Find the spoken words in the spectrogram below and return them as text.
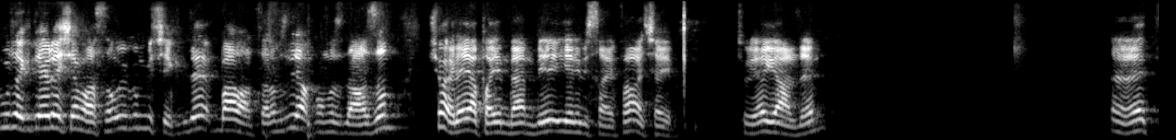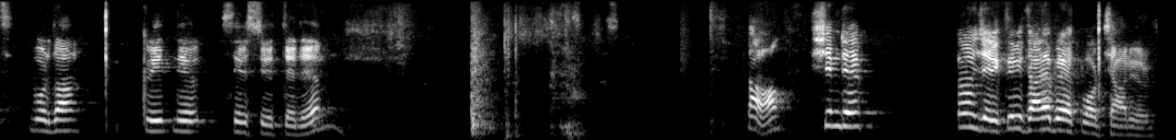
Buradaki devre şemasına uygun bir şekilde bağlantılarımızı yapmamız lazım. Şöyle yapayım ben bir yeni bir sayfa açayım. Şuraya geldim. Evet. Buradan Create New Series Suite dedim. Tamam. Şimdi öncelikle bir tane breadboard çağırıyorum.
